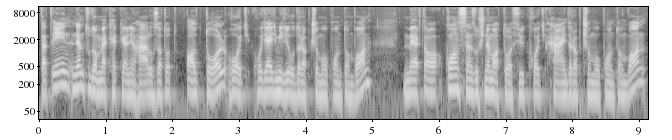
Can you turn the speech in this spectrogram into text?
Tehát én nem tudom meghekelni a hálózatot attól, hogy, hogy egy millió darab csomóponton van, mert a konszenzus nem attól függ, hogy hány darab csomóponton van,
